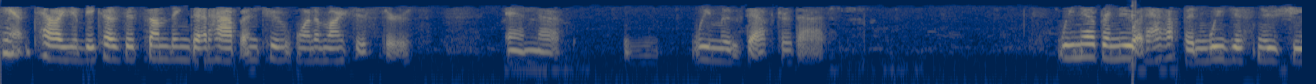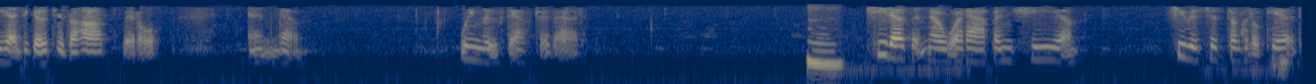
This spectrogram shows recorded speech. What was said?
can't tell you because it's something that happened to one of my sisters, and uh, we moved after that. We never knew what happened. We just knew she had to go to the hospital, and uh, we moved after that. Mm. She doesn't know what happened. She uh, she was just a little kid.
